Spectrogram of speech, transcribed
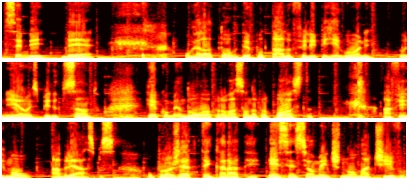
CBDE. O relator deputado Felipe Rigoni, do União Espírito Santo, recomendou a aprovação da proposta. Afirmou, aspas, o projeto tem caráter essencialmente normativo,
